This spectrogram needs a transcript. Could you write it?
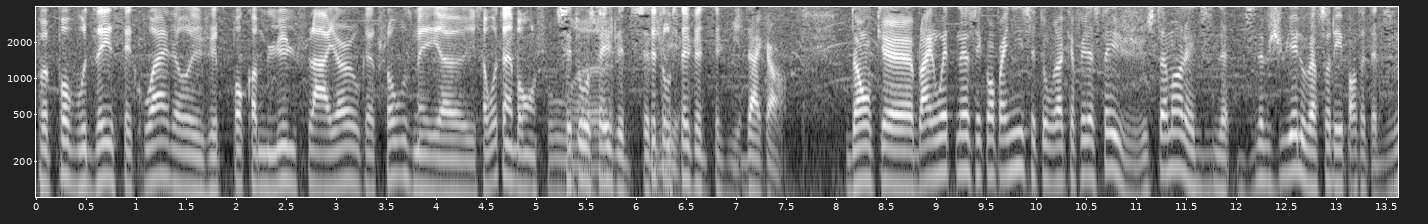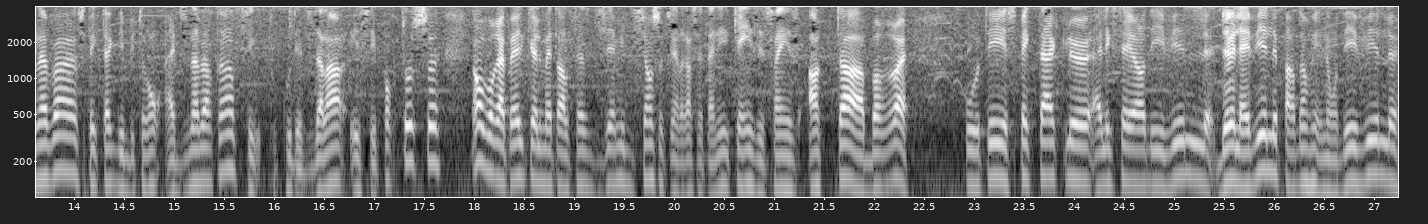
peux pas vous dire c'est quoi. là. J'ai pas comme lu le flyer ou quelque chose, mais euh, ça va être un bon show. C'est au stage le 17 C'est au juillet. stage le 17 juillet. D'accord. Donc, euh, Blind Witness et compagnie, c'est au Rock Café Le Stage, justement, le 19, 19 juillet. L'ouverture des portes est à 19h. Spectacle débuteront à 19h30. C'est au coût de 10 et c'est pour tous. Et on vous rappelle que le Metal Fest 10e édition se tiendra cette année le 15 et 16 octobre. Côté spectacle à l'extérieur des villes, de la ville, pardon, et non des villes.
